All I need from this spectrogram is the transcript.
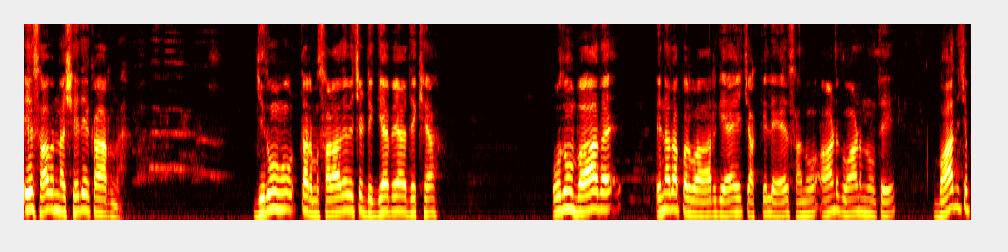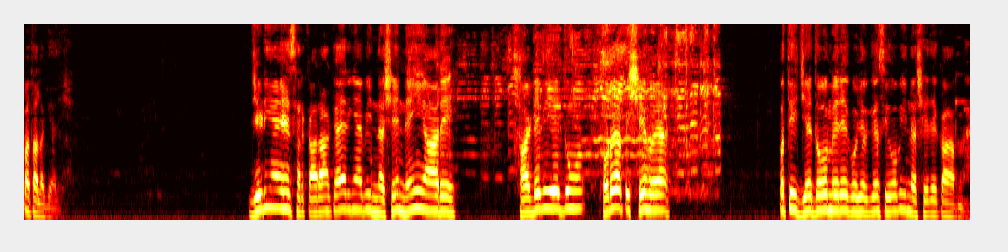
ਇਹ ਸਭ ਨਸ਼ੇ ਦੇ ਕਾਰਨ ਹੈ। ਜਦੋਂ ਧਰਮਸ਼ਾਲਾ ਦੇ ਵਿੱਚ ਡਿੱਗਿਆ ਪਿਆ, ਦੇਖਿਆ, ਉਦੋਂ ਬਾਅਦ ਇਹਨਾਂ ਦਾ ਪਰਿਵਾਰ ਗਿਆ, ਇਹ ਚੱਕ ਕੇ ਲਿਆ ਸਾਨੂੰ ਆਂਢ ਗੁਆਂਢ ਨੂੰ ਤੇ ਬਾਅਦ ਚ ਪਤਾ ਲੱਗਿਆ ਜੀ। ਜਿਹੜੀਆਂ ਇਹ ਸਰਕਾਰਾਂ ਕਹਿ ਰਹੀਆਂ ਵੀ ਨਸ਼ੇ ਨਹੀਂ ਆ ਰਹੇ ਸਾਡੇ ਵੀ ਇਦੋਂ ਥੋੜਾ ਪਿੱਛੇ ਹੋਇਆ। ਭਤੀਜੇ ਦੋ ਮੇਰੇ ਗੁਜ਼ਰ ਗਏ ਸੀ, ਉਹ ਵੀ ਨਸ਼ੇ ਦੇ ਕਾਰਨ ਹੈ।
